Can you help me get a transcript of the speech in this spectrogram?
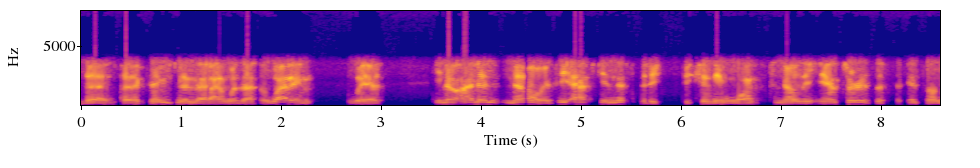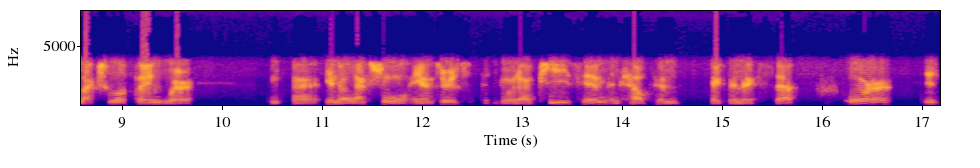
The the groomsman that I was at the wedding with, you know, I didn't know is he asking this because he wants to know the answer? Is this an intellectual thing where uh, intellectual answers going to appease him and help him take the next step? Or is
